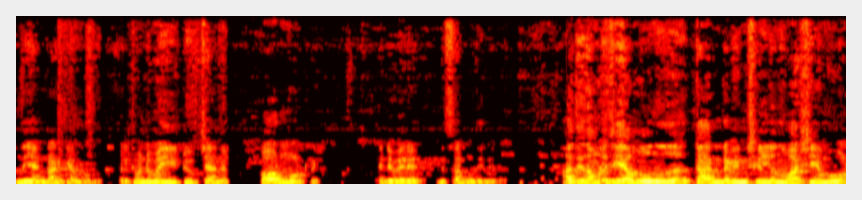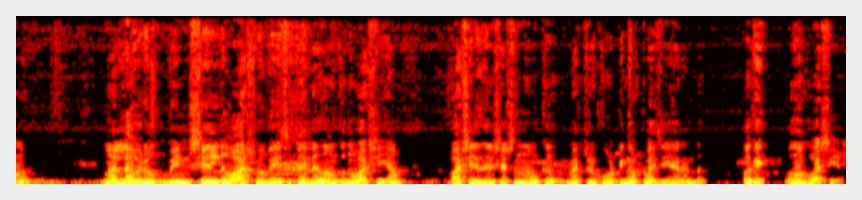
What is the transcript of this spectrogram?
ഇന്ന് ഞാൻ കാണിക്കാൻ പോകുന്നത്. Welcome to my YouTube channel power motoring എന്റെ പേര് നിസാമുദ്ദീൻ. ആദ്യം നമ്മൾ ചെയ്യാൻ പോകുന്നത് കാറിന്റെ വിൻഷീൽഡ് ഒന്ന് വാഷ് ചെയ്യാൻ പോവാണ്. നല്ല ഒരു വിൻഷീൽഡ് വാഷ് ഉപയോഗിച്ചിട്ട് തന്നെ നമുക്കൊന്ന് വാഷ് ചെയ്യാം. വാഷ് ചെയ്തതിനു ശേഷം നമുക്ക് മറ്റൊരു കോട്ടിംഗ് അപ്ലൈ ചെയ്യാനുണ്ട്. ഓക്കെ അപ്പോൾ നമുക്ക് വാഷ് ചെയ്യാം.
